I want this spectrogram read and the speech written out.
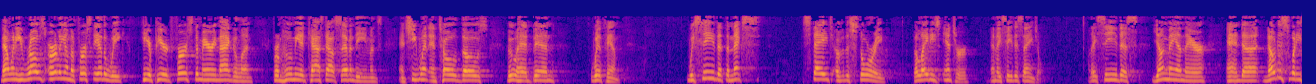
Now when he rose early on the first day of the week, he appeared first to Mary Magdalene, from whom he had cast out seven demons, and she went and told those who had been with him. We see that the next stage of the story, the ladies enter and they see this angel. They see this young man there and uh, notice what he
